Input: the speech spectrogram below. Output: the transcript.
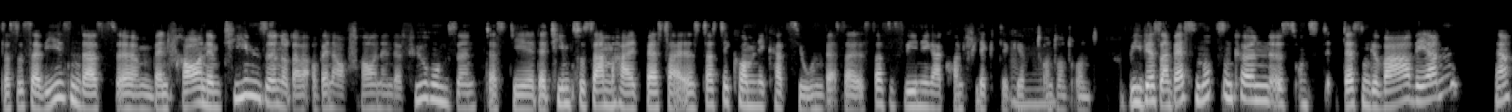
das ist erwiesen, dass ähm, wenn Frauen im Team sind oder auch wenn auch Frauen in der Führung sind, dass die, der Teamzusammenhalt besser ist, dass die Kommunikation besser ist, dass es weniger Konflikte gibt mhm. und, und, und. Wie wir es am besten nutzen können, ist uns dessen gewahr werden. Ja,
